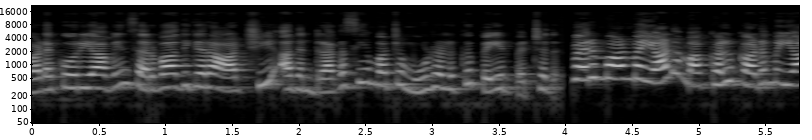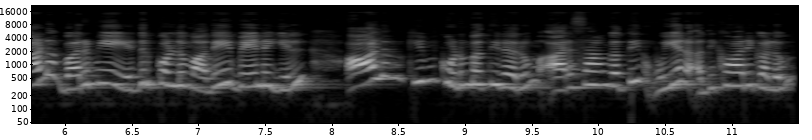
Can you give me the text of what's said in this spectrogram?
வடகொரியாவின் சர்வாதிகார ஆட்சி அதன் ரகசியம் மற்றும் ஊழலுக்கு பெயர் பெற்றது. பெரும்பான்மையான மக்கள் கடுமையான வறுமையை எதிர்கொள்ளும் அதே வேளையில் ஆளும் கிம் குடும்பத்தினரும் அரசாங்கத்தின் உயர் அதிகாரிகளும்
